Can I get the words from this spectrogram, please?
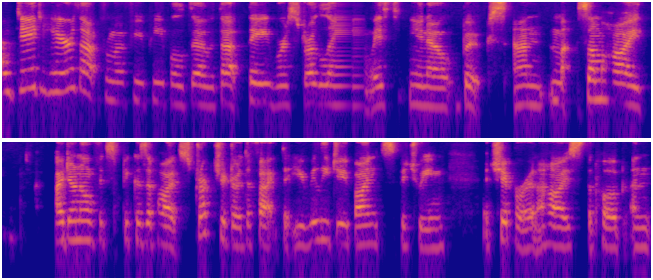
I did hear that from a few people though that they were struggling with you know books and somehow I don't know if it's because of how it's structured or the fact that you really do bounce between a chipper and a house, the pub, and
